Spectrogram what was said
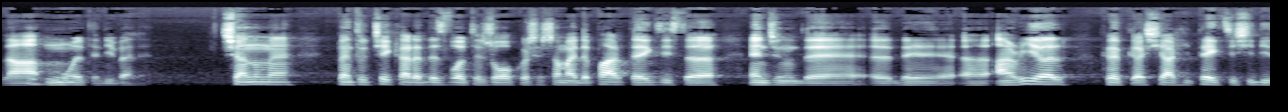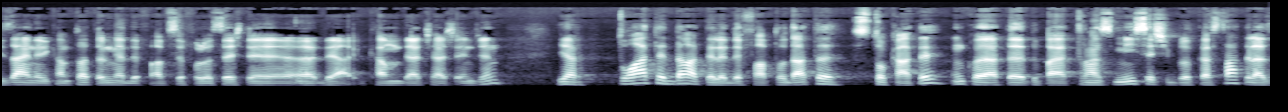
la uh-huh. multe nivele. Și anume, pentru cei care dezvoltă jocuri și așa mai departe, există engine-ul de, de uh, Unreal, cred că și arhitecții și designerii, cam toată lumea de fapt se folosește uh, de, cam de aceeași engine. Iar toate datele, de fapt, odată stocate, încă o dată după aia transmise și broadcastate la 10.000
